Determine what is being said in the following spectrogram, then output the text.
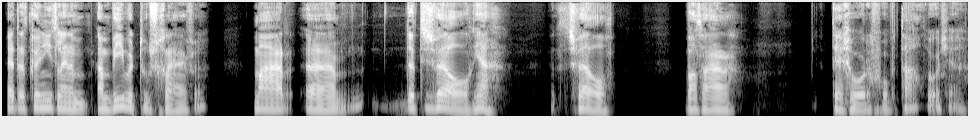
hè, dat kun je niet alleen aan- aan Bieber toeschrijven. Maar ehm, dat is wel, ja, het is wel wat daar tegenwoordig voor betaald wordt. Ja.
